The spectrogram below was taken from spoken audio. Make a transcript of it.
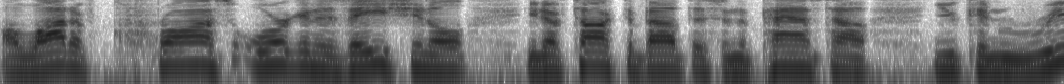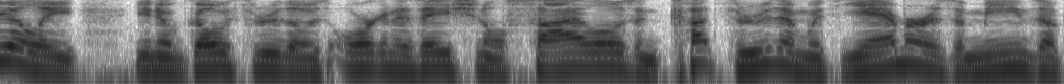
a lot of cross organizational. You know, I've talked about this in the past how you can really, you know, go through those organizational silos and cut through them with Yammer as a means of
